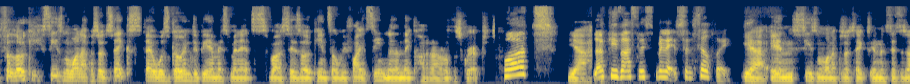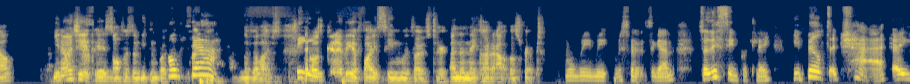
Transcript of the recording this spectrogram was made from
for Loki season one, episode six, there was going to be a Miss Minutes versus Loki and Sylvie fight scene, and then they cut it out of the script. What? Yeah. Loki versus Miss Minutes and Sylvie? Yeah, in season one, episode six, in the Citadel. You know, when she appears and you can both oh, yeah. live their lives. There was going to be a fight scene with those two, and then they cut it out of the script when we meet Miss Minutes again. So this scene quickly, he built a chair, a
